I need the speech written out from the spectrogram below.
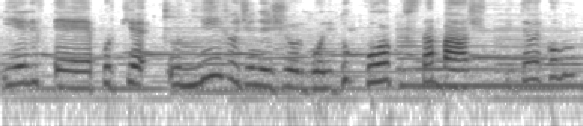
E ele é porque o nível de energia orgânica do corpo está baixo. Então é como um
